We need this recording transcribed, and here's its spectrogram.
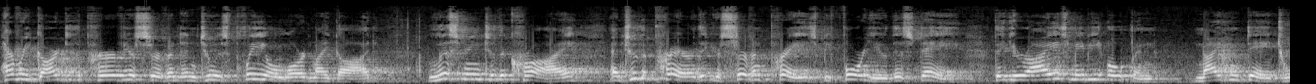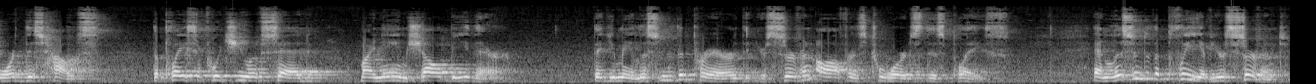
have regard to the prayer of your servant and to his plea, O Lord my God, listening to the cry and to the prayer that your servant prays before you this day, that your eyes may be open night and day toward this house, the place of which you have said, My name shall be there. That you may listen to the prayer that your servant offers towards this place. And listen to the plea of your servant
